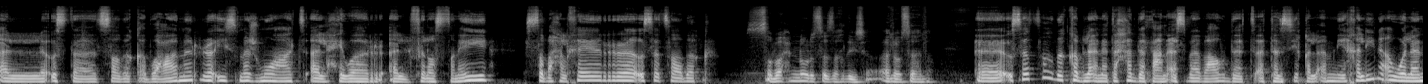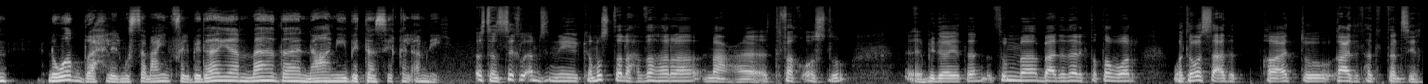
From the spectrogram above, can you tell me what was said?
الأستاذ صادق أبو عامر رئيس مجموعة الحوار الفلسطيني. صباح الخير أستاذ صادق. صباح النور أستاذ خديجة. أهلا وسهلا. أستاذ صادق قبل أن نتحدث عن أسباب عودة التنسيق الأمني خلينا أولا نوضح للمستمعين في البداية ماذا نعني بالتنسيق الأمني. التنسيق الأمني كمصطلح ظهر مع اتفاق أوسلو بداية ثم بعد ذلك تطور وتوسعت قاعدته قاعدة هذا التنسيق.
